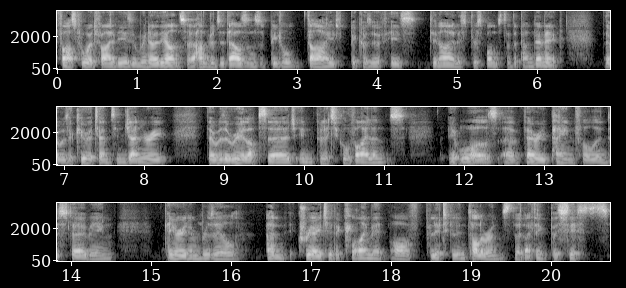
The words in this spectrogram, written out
fast forward five years and we know the answer. Hundreds of thousands of people died because of his denialist response to the pandemic. There was a coup attempt in January. There was a real upsurge in political violence. It was a very painful and disturbing period in Brazil and created a climate of political intolerance that I think persists,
